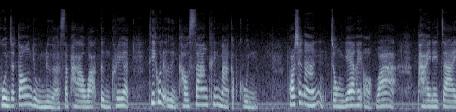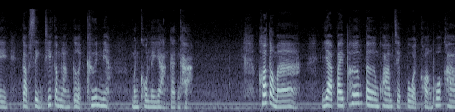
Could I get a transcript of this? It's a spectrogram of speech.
คุณจะต้องอยู่เหนือสภาวะตึงเครียดที่คนอื่นเขาสร้างขึ้นมากับคุณ เพราะฉะนั้นจงแยกให้ออกว่า ภายในใจกับสิ่งที่กำลังเกิดขึ้นเนี่ยมันคนละอย่างกันค่ะ ข้อต่อมา อย่าไปเพิ่มเติมความเจ็บปวดของพวกเขา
